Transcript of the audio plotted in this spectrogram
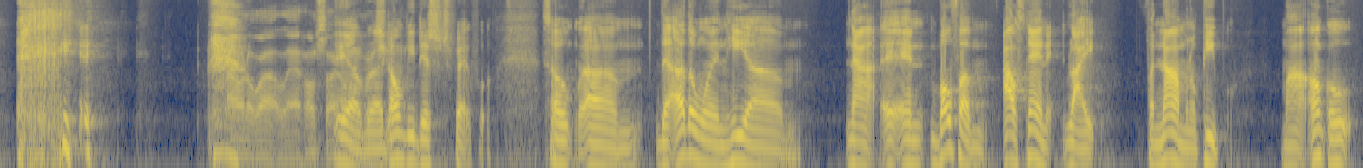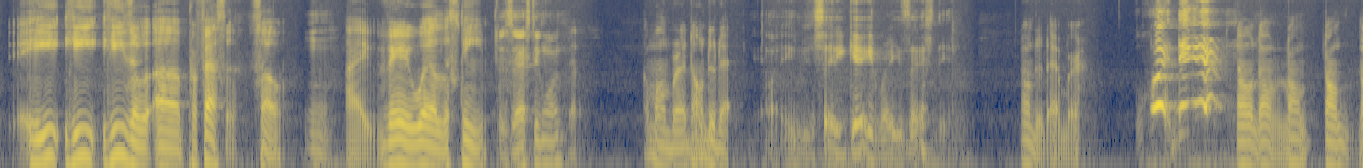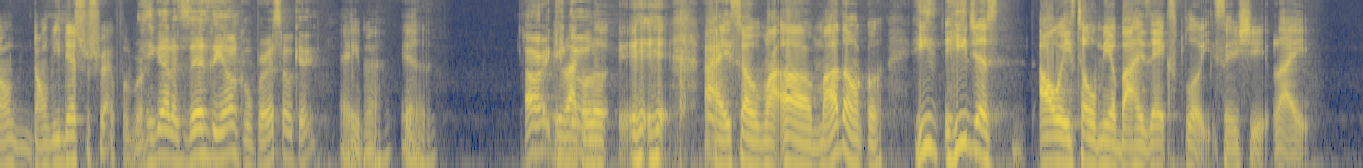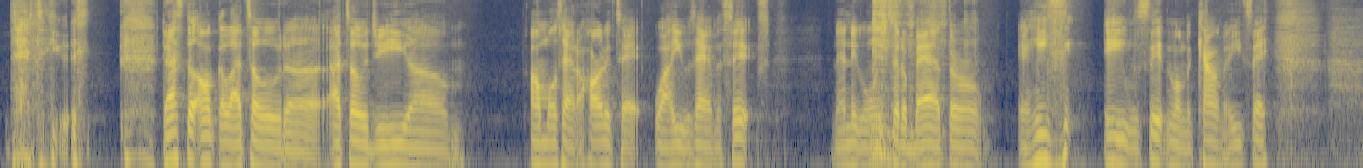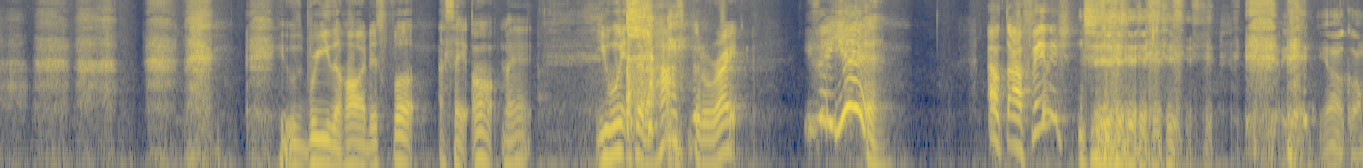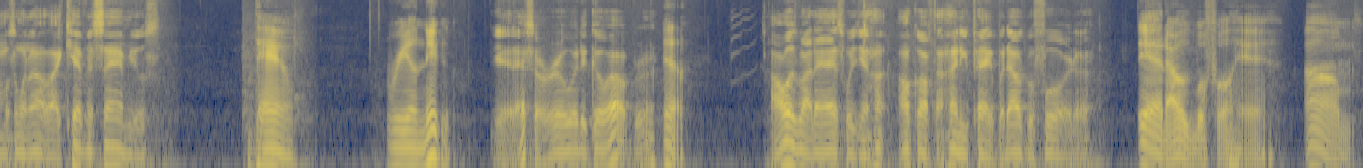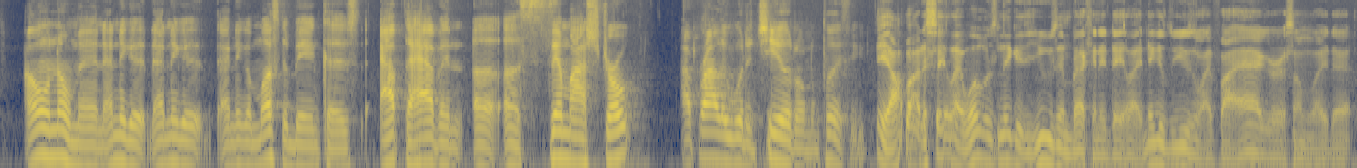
I don't know why I laugh. I'm sorry. yeah, bro, don't be disrespectful. So um, the other one, he um, now and both of them outstanding, like phenomenal people. My uncle, he he he's a, uh professor, so Mm. like very well esteemed. The zesty one? Come on, bro, don't do that. He said he gay, bro. He's zesty. Don't do that, bro. What, nigga? Don't don't don't don't don't don't be disrespectful, bro. He got a zesty uncle, bro. It's okay. Hey, man, yeah. All right, keep like a going. little. all right, so my uh my other uncle, he he just always told me about his exploits and shit. Like that nigga. That's the uncle I told. Uh, I told you he um almost had a heart attack while he was having sex. That nigga went to the bathroom and he he was sitting on the counter. He said he was breathing hard as fuck. I say, "Oh man, you went to the hospital, right?" He said, "Yeah." After I finished, yeah, your uncle almost went out like Kevin Samuels. damn, real nigga. Yeah, that's a real way to go out, bro. Yeah, I was about to ask was your hun- uncle off the honey pack, but that was before though. yeah, that was beforehand. Um, I don't know, man. That nigga, that nigga, that nigga must have been because after having a, a semi stroke, I probably would have chilled on the pussy. Yeah, I'm about to say like, what was niggas using back in the day? Like niggas were using like Viagra or something like that.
